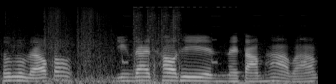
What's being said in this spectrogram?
สรุปแล้วก็ยิงได้เท่าที่ในตามภาพครับ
